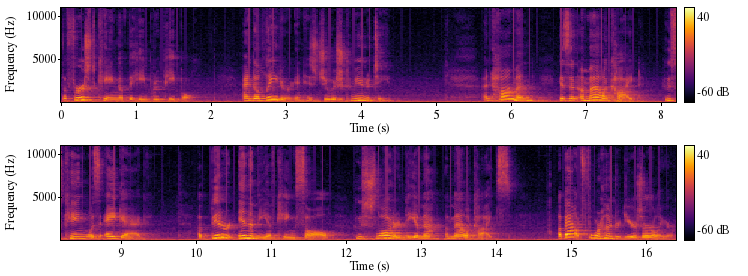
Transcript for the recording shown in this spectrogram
the first king of the Hebrew people, and a leader in his Jewish community. And Haman is an Amalekite whose king was Agag, a bitter enemy of King Saul who slaughtered the Amalekites about 400 years earlier.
